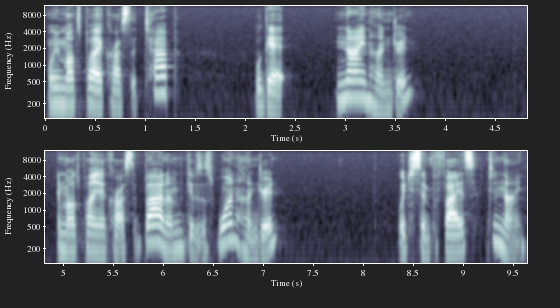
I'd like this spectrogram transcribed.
When we multiply across the top, we'll get 900, and multiplying across the bottom gives us 100, which simplifies to 9.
